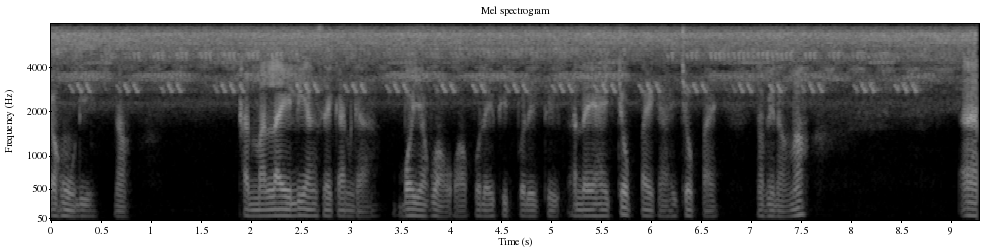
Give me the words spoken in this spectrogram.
ก็หูดีเนาะคันมาไล่เลี้ยงใส่กันก็บ่อยากว้าว่าผู้ใดผิดผู้ใดถูกอันใดให้จบไปก็ให้จบไปเนาะพี่น้องเนาะอ่า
